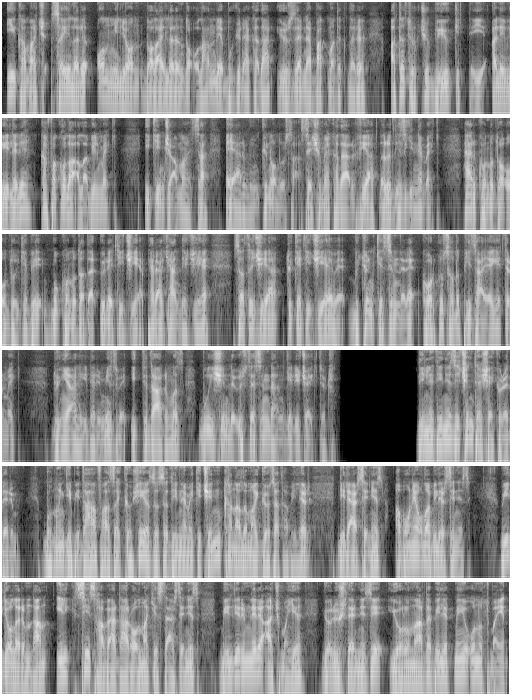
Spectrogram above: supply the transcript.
ilk amaç sayıları 10 milyon dolaylarında olan ve bugüne kadar yüzlerine bakmadıkları Atatürkçü büyük kitleyi Alevileri kafa kola alabilmek. İkinci amaçsa eğer mümkün olursa seçime kadar fiyatları dizginlemek. Her konuda olduğu gibi bu konuda da üreticiye, perakendeciye, satıcıya, tüketiciye ve bütün kesimlere korku salıp hizaya getirmek. Dünya liderimiz ve iktidarımız bu işin de üstesinden gelecektir. Dinlediğiniz için teşekkür ederim. Bunun gibi daha fazla köşe yazısı dinlemek için kanalıma göz atabilir, dilerseniz abone olabilirsiniz. Videolarımdan ilk siz haberdar olmak isterseniz bildirimleri açmayı, görüşlerinizi yorumlarda belirtmeyi unutmayın.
